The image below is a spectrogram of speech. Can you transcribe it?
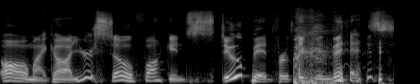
oh my god, you're so fucking stupid for thinking this.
